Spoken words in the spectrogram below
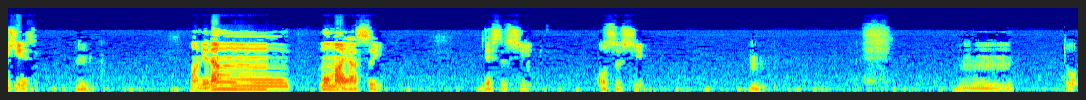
味しいですよ。うん。まあ値段もまあ安いですし、お寿司。うん。うーんと。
